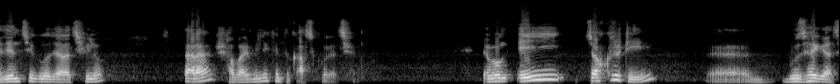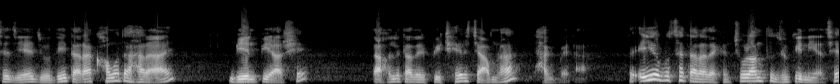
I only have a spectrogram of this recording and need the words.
এজেন্সিগুলো যারা ছিল, তারা সবাই মিলে কিন্তু কাজ করেছে। এবং এই চক্রটি বুঝে গেছে যে যদি তারা ক্ষমতা হারায়, বিএনপি আসে তাহলে তাদের পিঠের চামড়া থাকবে না। তো এই অবস্থায় তারা দেখেন চূড়ান্ত ঝুঁকি নিয়েছে।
